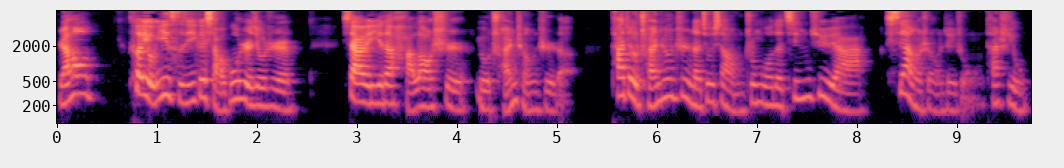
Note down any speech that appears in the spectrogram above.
然后特有意思的一个小故事就是。夏威夷的哈唠是有传承制的，它这个传承制呢，就像我们中国的京剧啊、相声这种，它是有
